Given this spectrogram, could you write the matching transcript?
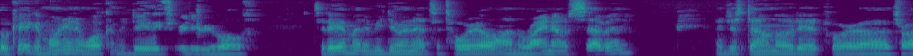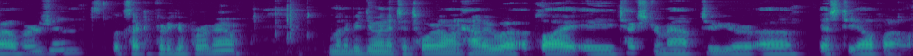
Okay, good morning and welcome to Dailey 3D Revolve. Today I'm going to be doing a tutorial on Rhino 7. I just downloaded it for a trial version. It looks like a pretty good program. I'm going to be doing a tutorial on how to uh, apply a texture map to your uh, STL file.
